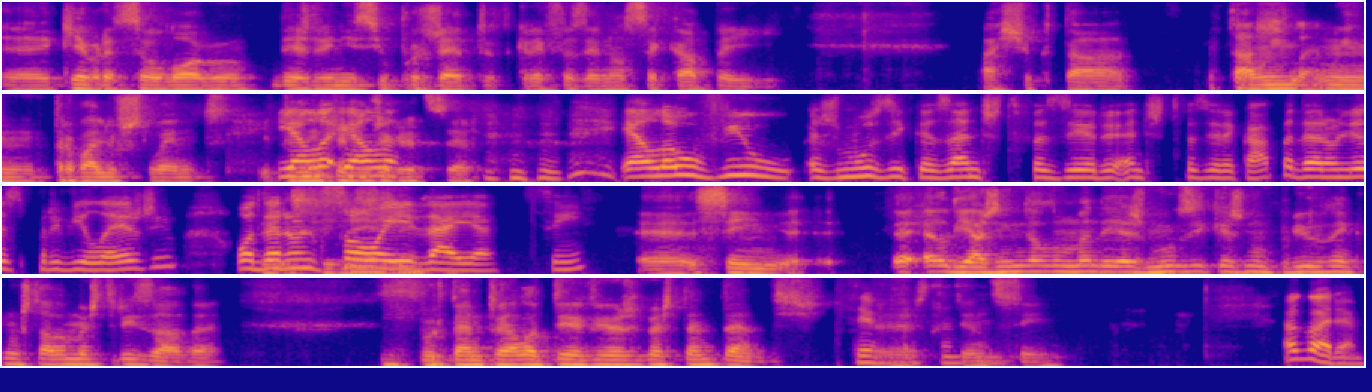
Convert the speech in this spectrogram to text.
uh, que abraçou logo desde o início o projeto de querer fazer a nossa capa e acho que está. Está um, um, trabalho excelente e, e ela, ela, agradecer. ela ouviu as músicas antes de fazer, antes de fazer a capa? Deram-lhe esse privilégio ou deram-lhe só a ideia? Sim? Uh, sim, Aliás, ainda lhe mandei as músicas num período em que não estava masterizada. Portanto, ela teve-as bastante antes. Teve uh, bastante portanto, antes. sim. Agora,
